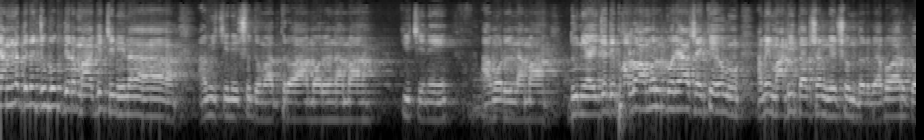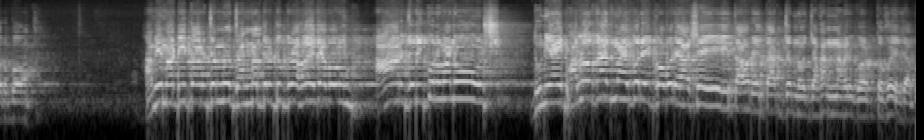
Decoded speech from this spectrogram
জান্নাতের যুবকদের মাকে চিনি না। আমি চিনি শুধুমাত্র আমল নামা। কি চিনি? আমল নামা। দুনিয়ায় যদি ভালো আমল করে আসে কেউ, আমি মাটি তার সঙ্গে সুন্দর ব্যবহার করব। আমি মাটি তার জন্য জান্নাতের টুকরা হয়ে যাব। আর যদি কোনো মানুষ দুনিয়ায় ভালো কাজ না করে কবরে আসে, তাহলে তার জন্য জাহান নামের গর্ত হয়ে যাব।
